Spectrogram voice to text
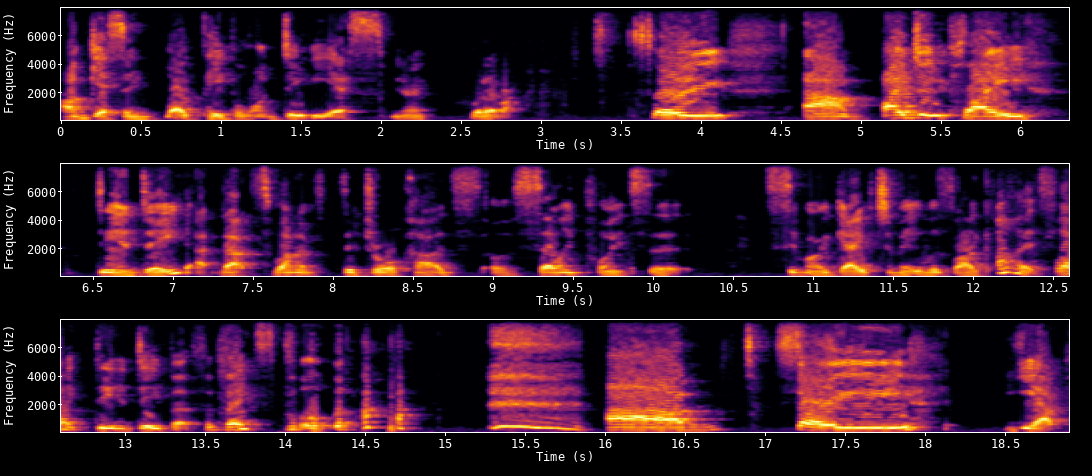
I'm guessing, like people on DBS, you know, whatever. So um, I do play D&D. That's one of the draw cards or selling points that Simo gave to me was like, oh, it's like D and D but for baseball. um, so, yep.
